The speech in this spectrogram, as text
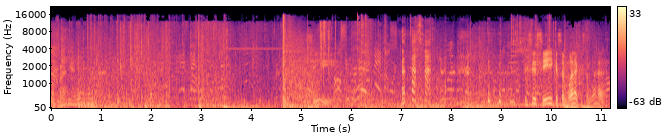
La. Sí. Sí, sí, que se muera, que se muera.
